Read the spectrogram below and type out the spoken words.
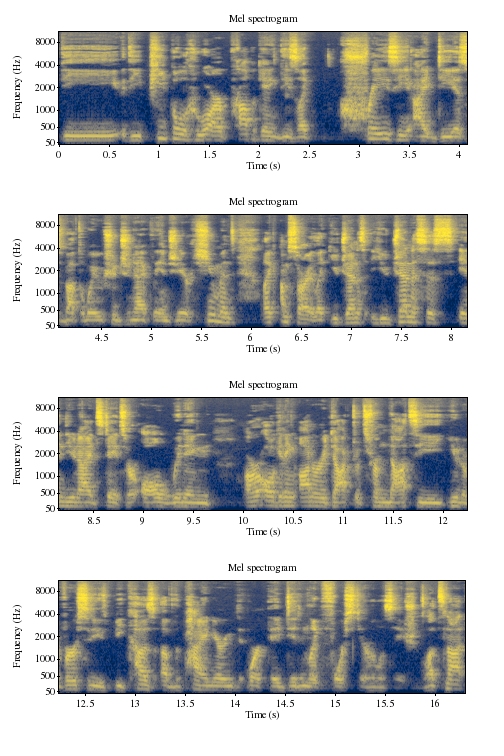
the the people who are propagating these like crazy ideas about the way we should genetically engineer humans, like I'm sorry, like eugenic- eugenicists in the United States are all winning. Are all getting honorary doctorates from Nazi universities because of the pioneering work they did in like forced sterilization. Let's not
